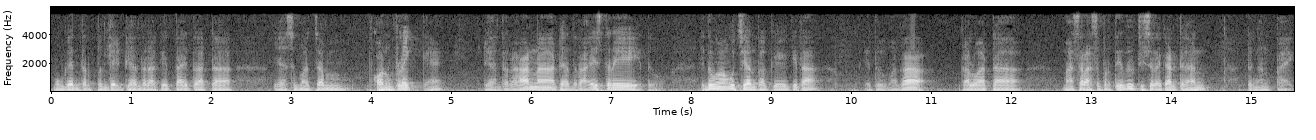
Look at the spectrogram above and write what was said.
mungkin terbentuk di antara kita itu ada ya semacam konflik ya di antara anak, di antara istri itu. Itu memang ujian bagi kita. Itu. Maka kalau ada masalah seperti itu diselesaikan dengan dengan baik.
